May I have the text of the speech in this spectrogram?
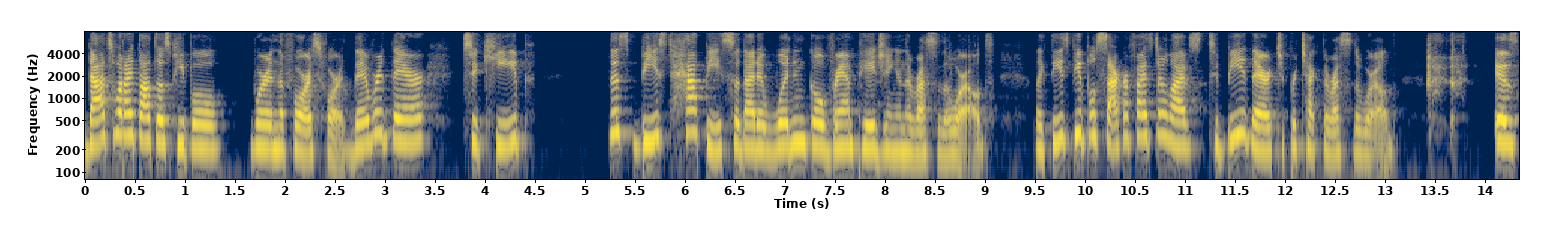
that's what i thought those people were in the forest for. They were there to keep this beast happy so that it wouldn't go rampaging in the rest of the world like these people sacrificed their lives to be there to protect the rest of the world is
